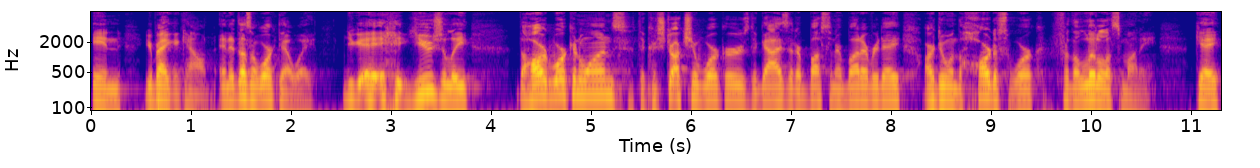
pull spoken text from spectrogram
in your bank account. And it doesn't work that way. You usually the hardworking ones, the construction workers, the guys that are busting their butt every day are doing the hardest work for the littlest money. Okay.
